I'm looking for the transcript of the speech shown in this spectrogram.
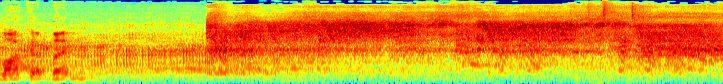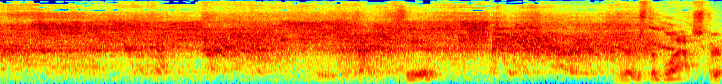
Lockup button. See it. There's the blaster.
